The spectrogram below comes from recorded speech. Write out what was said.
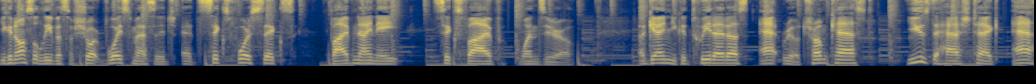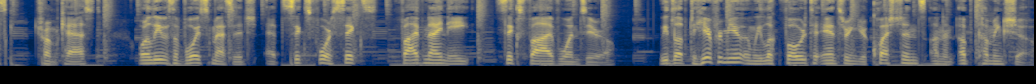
You can also leave us a short voice message at 646 598 6510. Again, you can tweet at us at RealTrumpcast, use the hashtag AskTrumpcast, or leave us a voice message at 646 598 6510. We'd love to hear from you, and we look forward to answering your questions on an upcoming show.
